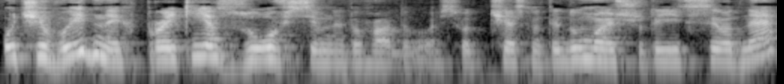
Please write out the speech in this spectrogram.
очевидних, про які я зовсім не догадувалась. От чесно, ти думаєш, що ти їси одне,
